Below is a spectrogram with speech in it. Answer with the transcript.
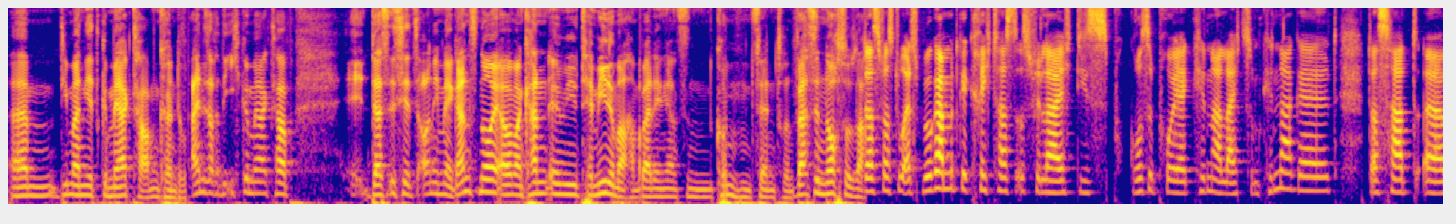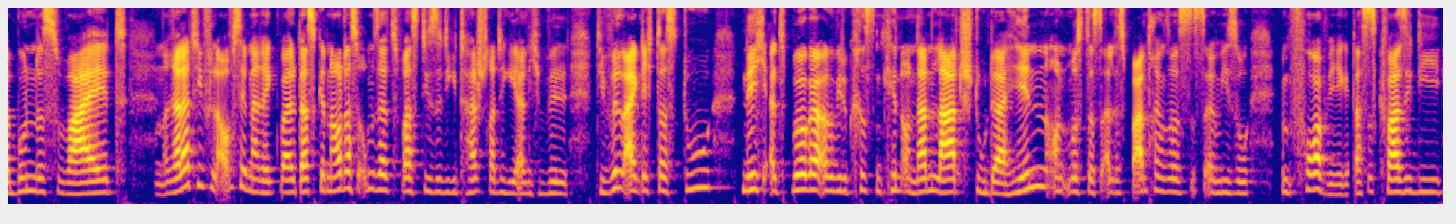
ähm, die man jetzt gemerkt haben könnte. Eine Sache, die ich gemerkt habe, das ist jetzt auch nicht mehr ganz neu, aber man kann irgendwie Termine machen bei den ganzen Kundenzentren. Was sind noch so Sachen? Das, was du als Bürger mitgekriegt hast, ist vielleicht dieses große Projekt Kinderleicht zum Kindergeld. Das hat äh, bundesweit relativ viel Aufsehen erregt, weil das genau das umsetzt, was diese Digitalstrategie eigentlich will. Die will eigentlich, dass du nicht als Bürger irgendwie, du kriegst ein Kind und dann latschst du dahin und musst das alles beantragen, sondern es ist irgendwie so im Vorwege. Das ist quasi die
